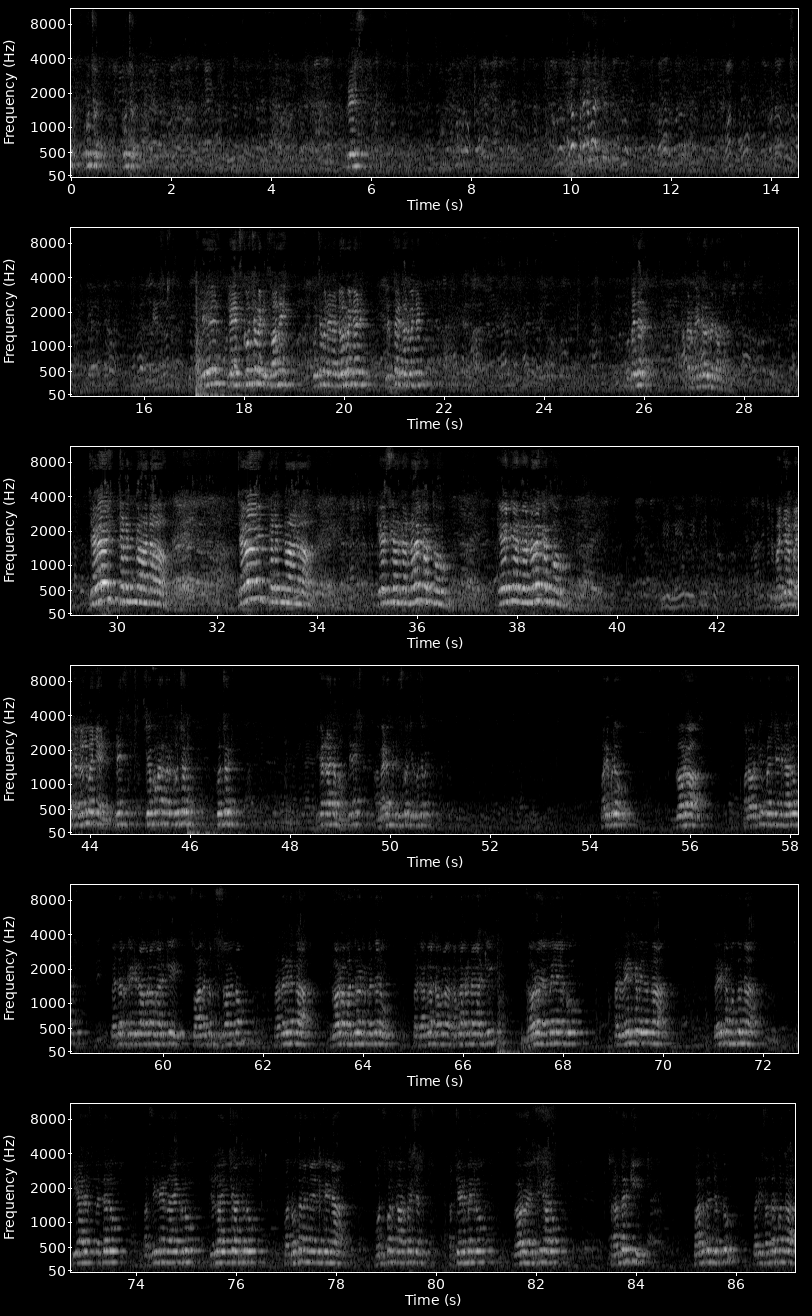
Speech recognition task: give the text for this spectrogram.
తెలంగాణ. జై తెలంగాణ. కేసీఆర్ గారి నాయకత్వం. కేటీఆర్ గారి నాయకత్వం. బంద్ చేయాలి ఇక్కడ లొల్లి బంద్ చేయండి. ప్లీజ్ శివకుమార్ గారు కూర్చోండి కూర్చోండి. ఇక్కడ రాండమ్మా దినేష్ ఆ మేడం తీసుకొచ్చి కూర్చోబెట్టి మరి ఇప్పుడు గౌరవ మన వర్కింగ్ ప్రెసిడెంట్ గారు పెద్దలు కేటీ రామారావు గారికి స్వాగతం సుస్వాగతం. అదేవిధంగా గౌరవ మంత్రివర్గ పెద్దలు మరి గంగుల కమల కమలాకరణ గారికి గౌరవ ఎమ్మెల్యేలకు మరి వేదిక మీద ఉన్న వేదిక ముందున్న టీఆర్ఎస్ పెద్దలు మరి సీనియర్ నాయకులు జిల్లా ఇన్ఛార్జీలు మరి నూతనంగా ఎన్నికైన మున్సిపల్ కార్పొరేషన్ చైర్మన్లు గౌరవ ఎంపీ గారు మరి అందరికీ స్వాగతం చెప్తూ మరి ఈ సందర్భంగా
